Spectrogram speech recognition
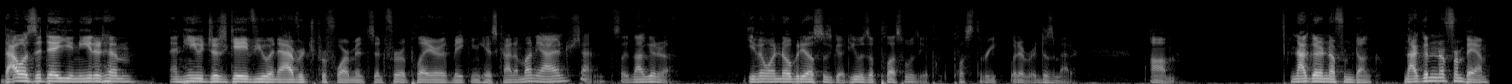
that was the day you needed him, and he just gave you an average performance. And for a player making his kind of money, I understand it's not good enough even when nobody else was good. He was a plus. What was he? A plus three, whatever. It doesn't matter. Um, not good enough from Dunk. Not good enough from Bam.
